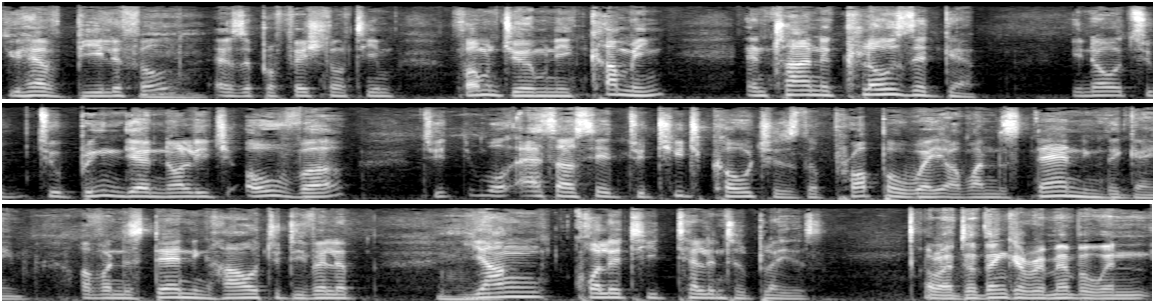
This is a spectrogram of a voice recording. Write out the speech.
you have Bielefeld Mm. as a professional team from Germany coming and trying to close that gap you know to to bring their knowledge over to well as I said to teach coaches the proper way of understanding the game of understanding how to develop Mm-hmm. young quality talented players All right, I think I remember when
